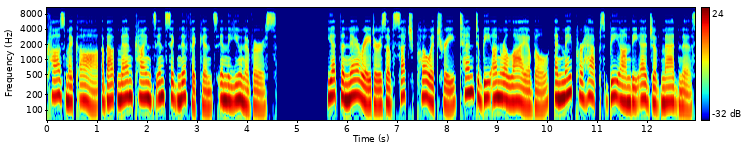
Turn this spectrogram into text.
cosmic awe about mankind's insignificance in the universe. Yet the narrators of such poetry tend to be unreliable, and may perhaps be on the edge of madness.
